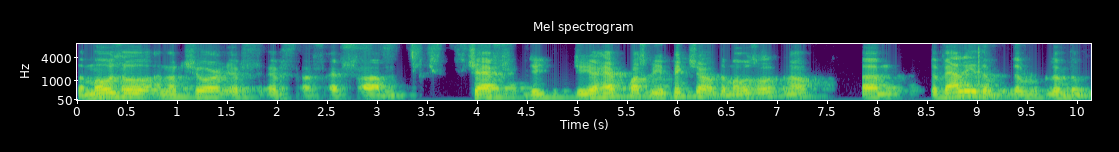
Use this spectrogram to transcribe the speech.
the Mosel. I'm not sure if if if, if um, Jeff, do, do you have possibly a picture of the Mosel? You know, um, the valley, the, the, the, the,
